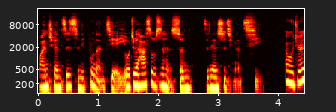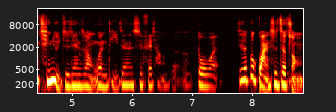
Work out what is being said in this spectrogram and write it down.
完全支持，你不能介意。我觉得他是不是很生这件事情的气？哎、我觉得情侣之间这种问题真的是非常的多哎。其实不管是这种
